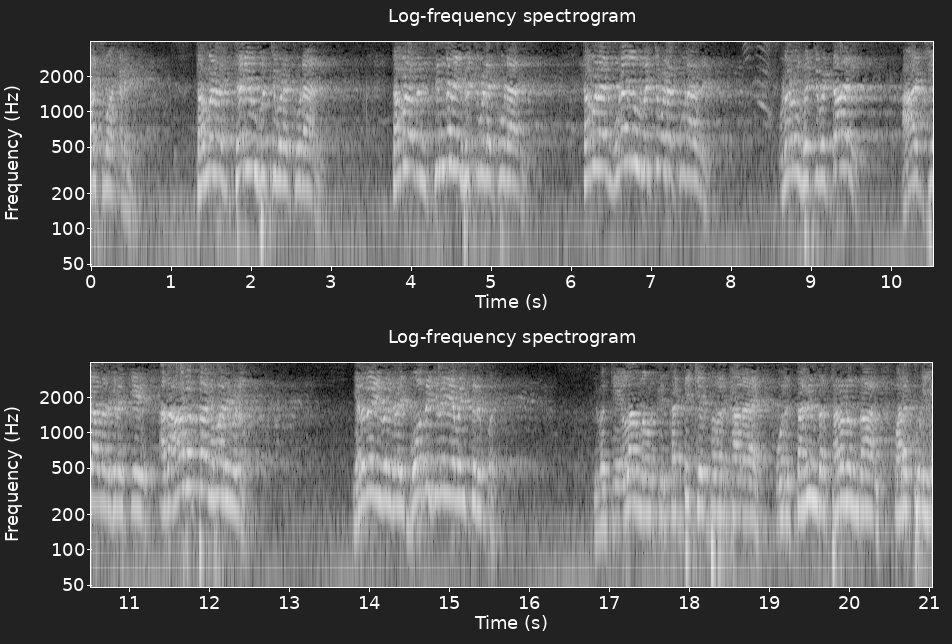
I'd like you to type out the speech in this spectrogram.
டாஸ்மாக் கடைகள். தமிழன் தெளிவு பெற்றுவிடக்கூடாது. தமிழன் சிந்தனை பெற்றுவிடக்கூடாது. தமிழன் உணர்வு பெற்றுவிடக்கூடாது. உணர்வு பெற்றுவிட்டால் ஆட்சியாளர்களுக்கு அது ஆபத்தாக மாறிவிடும். எனவே இவர்களை போதையிலேயே வைத்திருப்பது. இவற்றை எல்லாம் நமக்கு தட்டி கேட்பதற்கான ஒரு தகுந்த தருணம் தான் வரக்கூடிய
